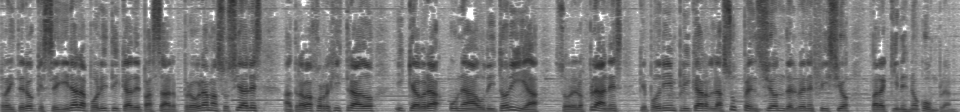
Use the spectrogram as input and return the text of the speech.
reiteró que seguirá la política de pasar programas sociales a trabajo registrado y que habrá una auditoría sobre los planes que podría implicar la suspensión del beneficio para quienes no cumplan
